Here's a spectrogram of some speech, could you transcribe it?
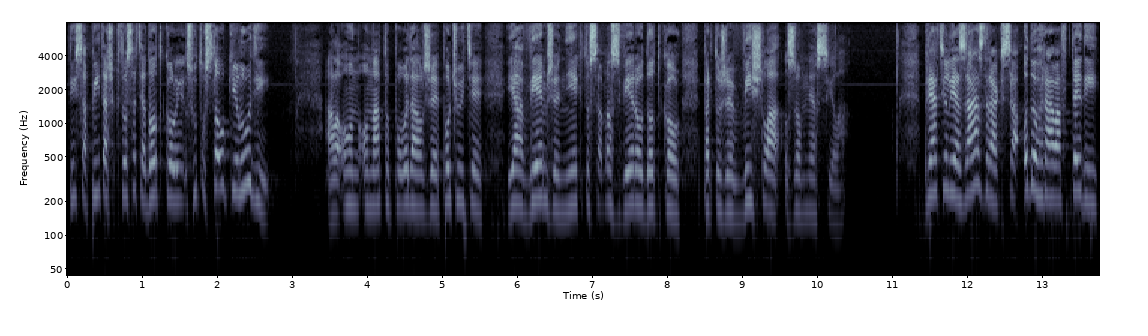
ty sa pýtaš, kto sa ťa dotkol, sú tu stovky ľudí. Ale on, on na to povedal, že počujte, ja viem, že niekto sa ma s vierou dotkol, pretože vyšla zo mňa sila. Priatelia, zázrak sa odohráva vtedy,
